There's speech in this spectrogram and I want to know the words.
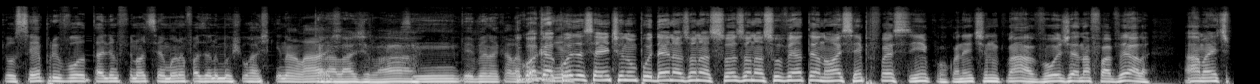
que eu sempre vou estar ali no final de semana fazendo meu churrasquinho na Aquela laje. laje lá. Sim, bebendo aquela E qualquer coisa, se a gente não puder ir na Zona Sul, a Zona Sul vem até nós. Sempre foi assim, pô. Quando a gente não. Ah, vou hoje é na favela. Ah, mas a gente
